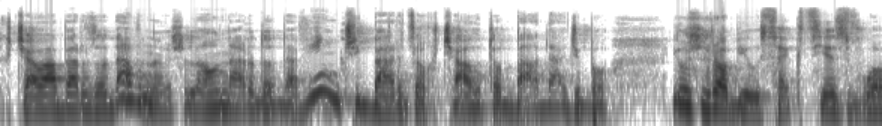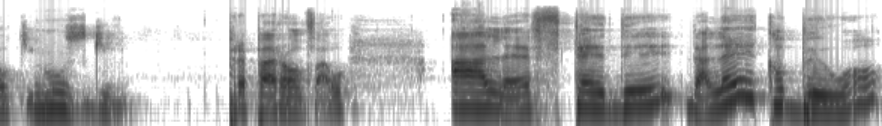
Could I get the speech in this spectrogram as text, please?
chciała bardzo dawno, już Leonardo da Vinci bardzo chciał to badać, bo już robił sekcję zwłok i mózgi preparował, ale wtedy daleko było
